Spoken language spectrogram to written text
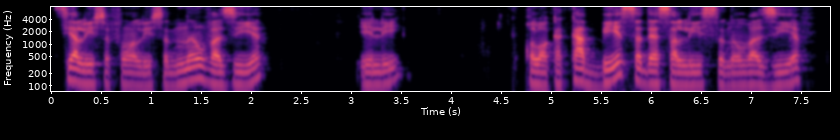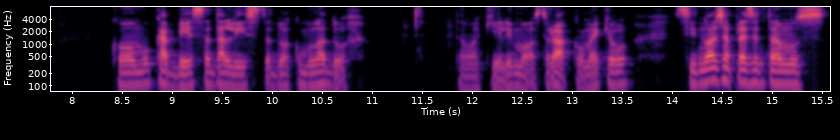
Se a lista for uma lista não vazia, ele coloca a cabeça dessa lista não vazia como cabeça da lista do acumulador. Então aqui ele mostra, ó, como é que eu... Se nós representamos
